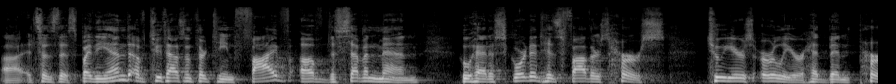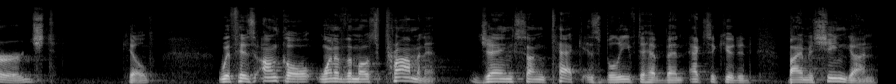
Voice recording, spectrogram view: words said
Uh, it says this By the end of 2013, five of the seven men who had escorted his father's hearse two years earlier had been purged, killed, with his uncle, one of the most prominent. Jang Sung Tek is believed to have been executed by machine gun.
